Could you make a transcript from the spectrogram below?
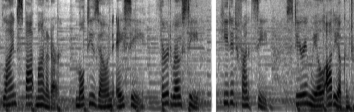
blind spot monitor, multi-zone AC, third row seat, heated front seat, steering wheel audio control,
